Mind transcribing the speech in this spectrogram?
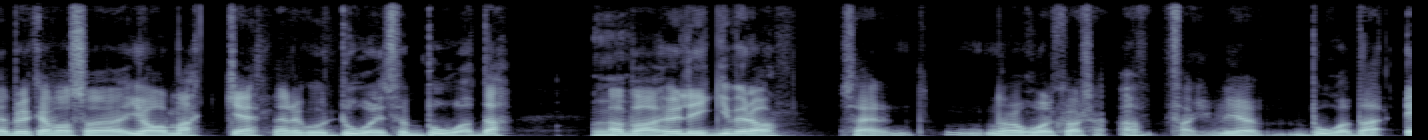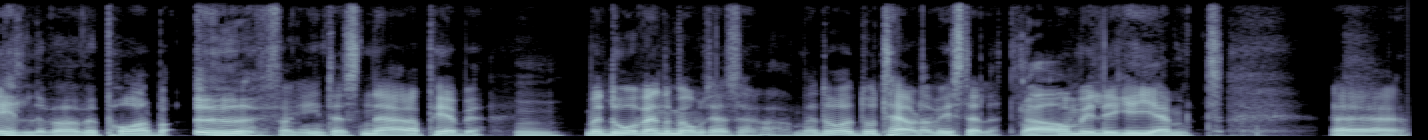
Det brukar vara så jag och Macke när det går dåligt för båda. Mm. Jag bara, hur ligger vi då? Så här, några hål kvar. Så här, ah, fuck, vi har båda 11 över par. Bara, öh, fuck, inte ens nära PB. Mm. Men då vänder man om och säger ah, men då, då tävlar vi istället. Ja. Om vi ligger jämnt. Eh,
